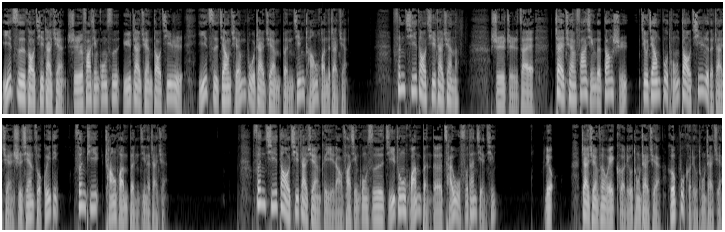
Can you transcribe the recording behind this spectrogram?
一次到期债券是发行公司于债券到期日一次将全部债券本金偿还的债券。分期到期债券呢，是指在债券发行的当时就将不同到期日的债券事先做规定，分批偿还本金的债券。分期到期债券可以让发行公司集中还本的财务负担减轻。六，债券分为可流通债券和不可流通债券，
